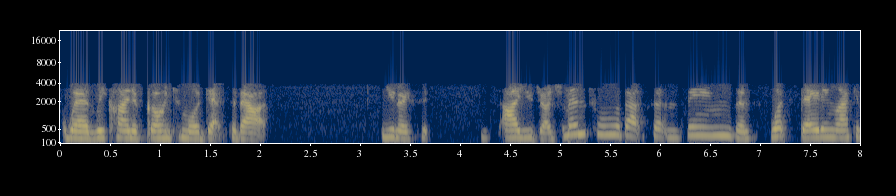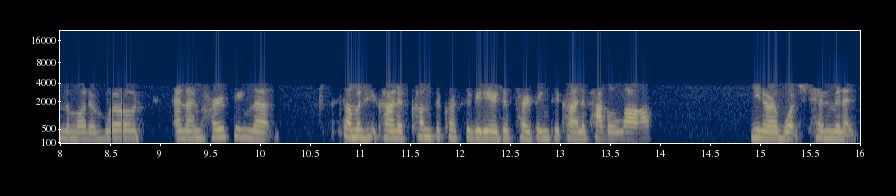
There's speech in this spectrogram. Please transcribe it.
where we kind of go into more depth about, you know, are you judgmental about certain things and what's dating like in the modern world? And I'm hoping that someone who kind of comes across the video just hoping to kind of have a laugh, you know, watch 10 minutes,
